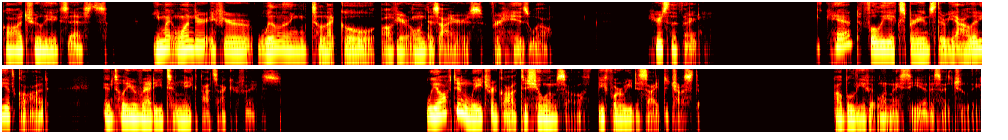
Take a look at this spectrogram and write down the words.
God truly exists, you might wonder if you're willing to let go of your own desires for His will. Here's the thing you can't fully experience the reality of God until you're ready to make that sacrifice. We often wait for God to show himself before we decide to trust him. I'll believe it when I see it, essentially.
